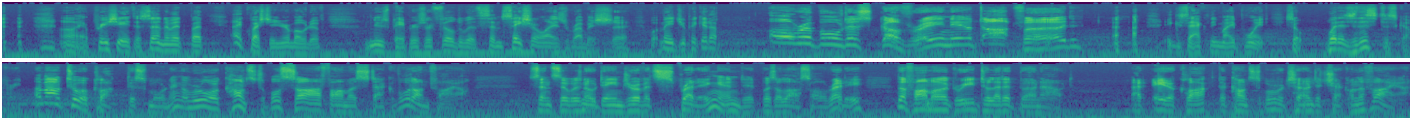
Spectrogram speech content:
Well, I appreciate the sentiment, but I question your motive. Newspapers are filled with sensationalized rubbish. Uh, what made you pick it up? Horrible discovery near Dartford. exactly my point. So, what is this discovery? About two o'clock this morning, a rural constable saw a farmer's stack of wood on fire. Since there was no danger of its spreading, and it was a loss already, the farmer agreed to let it burn out. At eight o'clock, the constable returned to check on the fire.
